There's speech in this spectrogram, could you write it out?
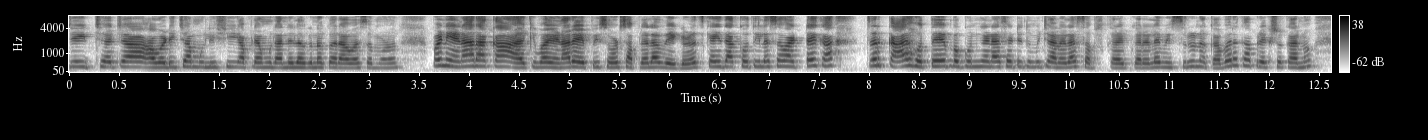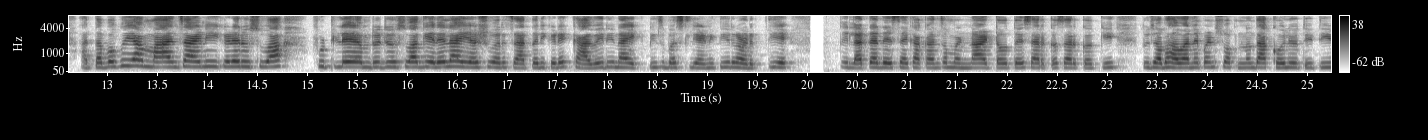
जे इच्छेच्या आवडीच्या मुलीशी आपल्या मुलाने लग्न करावं असं म्हणून. पण येणारा काळ किंवा येणारे एपिसोड्स आपल्याला वेगळंच काही दाखवतील असं वाटतंय का? जर काय होतं हे बघून घेण्यासाठी तुम्ही चॅनलला सबस्क्राईब करायला विसरू नका बरं का प्रेक्षकांनो? आता बघूया मानचा आणि इकडे रुसवा. फुटले म्हणजे गेलेला आहे यशवरचा तर इकडे कावेरी ना एकटीच बसली आणि ती रडतीये. तिला त्या देसाई काकांचं म्हणणं आठवतंय सारखं सारखं की तुझ्या भावाने पण स्वप्न दाखवली होती ती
